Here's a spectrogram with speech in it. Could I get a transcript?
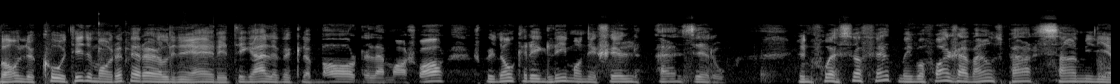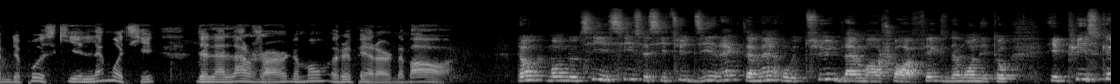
Bon, le côté de mon repéreur linéaire est égal avec le bord de la mâchoire. Je peux donc régler mon échelle à zéro. Une fois ça fait, mais il va falloir que j'avance par 100 millièmes de pouce, qui est la moitié de la largeur de mon repéreur de bord. Donc, mon outil ici se situe directement au-dessus de la mâchoire fixe de mon étau. Et puisque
